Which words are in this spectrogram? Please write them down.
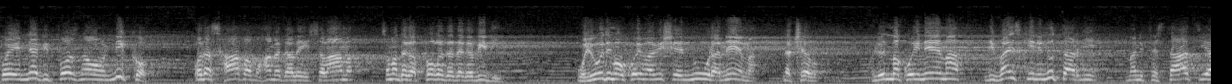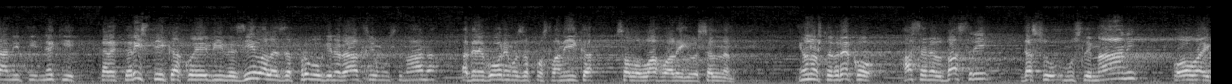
koje ne bi poznao niko od ashaba Muhammeda a.s. samo da ga pogleda, da ga vidi. U ljudima u kojima više nura nema na čelu. U ljudima koji nema ni vanjski ni nutarnji manifestacija, niti neki karakteristika koje bi vezivale za prvu generaciju muslimana, a da ne govorimo za poslanika, sallallahu alaihi wa sallam. I ono što je rekao Hasan el Basri, da su muslimani, ovaj,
